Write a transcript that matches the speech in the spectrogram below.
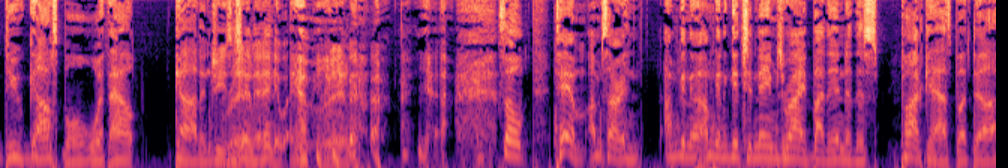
do gospel without God and Jesus in it anyway? I mean, Really. yeah. So, Tim, I'm sorry. I'm going to I'm going to get your names right by the end of this podcast, but uh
